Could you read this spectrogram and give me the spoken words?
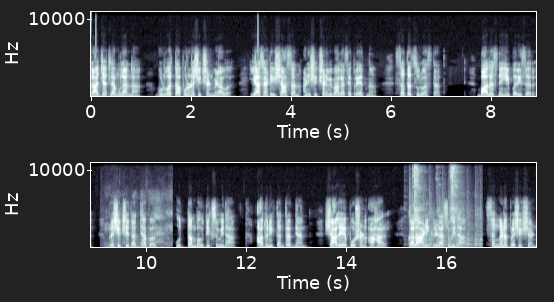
राज्यातल्या मुलांना गुणवत्तापूर्ण शिक्षण मिळावं यासाठी शासन आणि शिक्षण विभागाचे प्रयत्न सतत सुरू असतात. बालस्नेही परिसर प्रशिक्षित अध्यापक उत्तम भौतिक सुविधा आधुनिक तंत्रज्ञान शालेय पोषण आहार कला आणि क्रीडा सुविधा संगणक प्रशिक्षण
